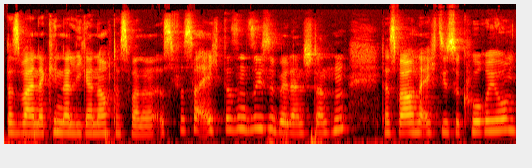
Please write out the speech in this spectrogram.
das war in der Kinderliga noch, das war, eine, das war echt, da sind süße Bilder entstanden. Das war auch eine echt süße Choreo.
